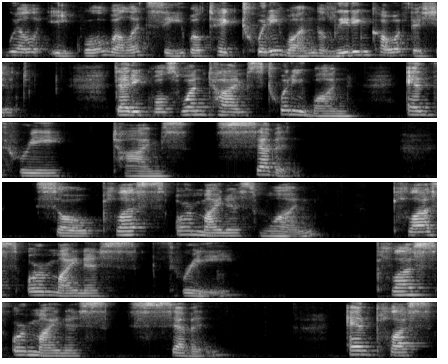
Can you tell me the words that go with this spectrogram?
will equal, well, let's see, we'll take 21, the leading coefficient. That equals 1 times 21 and 3 times 7. So plus or minus 1, plus or minus 3, plus or minus 7, and plus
